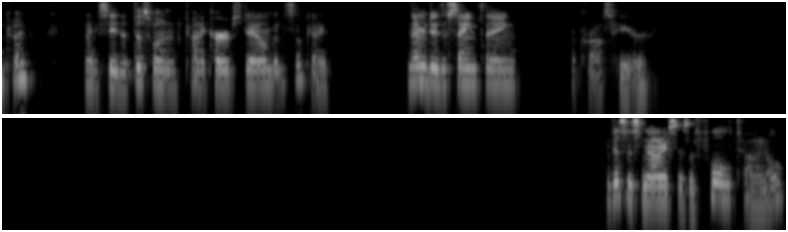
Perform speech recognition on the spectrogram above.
Okay, I can see that this one kind of curves down, but it's okay. Now I'm going to do the same thing across here. This is nice as a full tile,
